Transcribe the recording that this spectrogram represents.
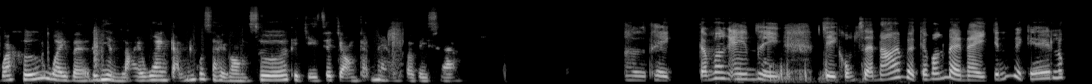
quá khứ, quay về để nhìn lại quan cảnh của Sài Gòn xưa thì chị sẽ chọn cảnh nào và vì sao? Ừ thì cảm ơn em. Thì chị cũng sẽ nói về cái vấn đề này chính vì cái lúc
